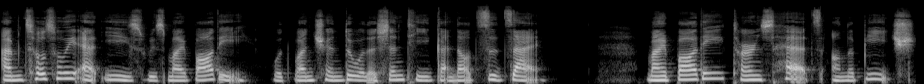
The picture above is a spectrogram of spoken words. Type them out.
I'm totally at ease with my body. 我完全对我的身体感到自在。My body turns heads on the beach.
